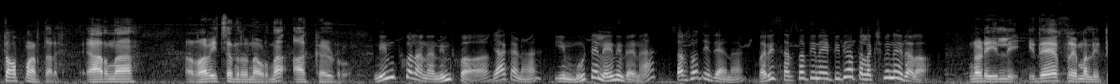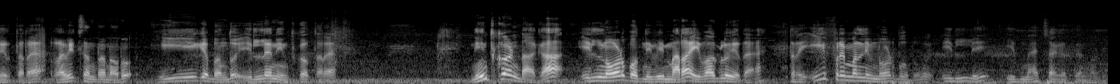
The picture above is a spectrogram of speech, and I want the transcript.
ಸ್ಟಾಪ್ ಮಾಡ್ತಾರೆ. ಯಾರನ್ನ ರವಿಚಂದ್ರನ್ ಅವ್ರನ್ನ ಆ ಕಳ್ಳರು. ನಿಂತ್ಕೊಳ್ಳೋಣ ನಿಂತ್ಕೋ. ಯಾಕಣ್ಣ? ಈ ಮೂಟೆಲ್ ಏನಿದೆ ಅಣ್ಣ? ಸರಸ್ವತಿ ಇದೆ ಅಣ್ಣ. ಬರೀ ಸರಸ್ವತಿನೇ ಇಟ್ಟಿದ್ಯಾ ಅಥವಾ ಲಕ್ಷ್ಮಿನೇ ಇದ್ದಾಳ? ನೋಡಿ, ಇಲ್ಲಿ ಇದೇ ಫ್ರೇಮಲ್ಲಿ ಇಟ್ಟಿರ್ತಾರೆ. ರವಿಚಂದ್ರನ್ ಅವರು ಹೀಗೆ ಬಂದು ಇಲ್ಲೇ ನಿಂತ್ಕೋತಾರೆ. ನಿಂತ್ಕೊಂಡಾಗ ಇಲ್ಲಿ ನೋಡ್ಬೋದು ನೀವು, ಈ ಮರ ಇವಾಗಲೂ ಇದೆ. ತರ ಈ ಫ್ರೇಮಲ್ಲಿ ನೀವು ನೋಡ್ಬೋದು, ಇಲ್ಲಿ ಇದು ಮ್ಯಾಚ್ ಆಗುತ್ತೆ ನೋಡಿ.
